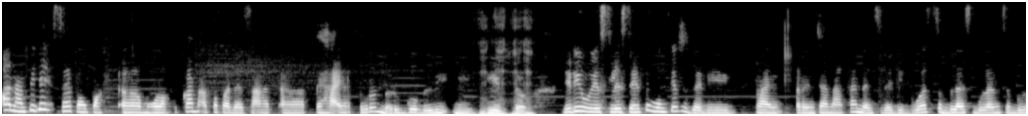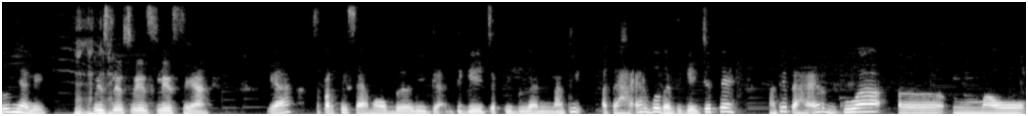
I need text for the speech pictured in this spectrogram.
Ah nanti deh saya mau eh, mau lakukan atau pada saat eh, THR turun baru gue beli nih gitu. Jadi wishlistnya itu mungkin sudah direncanakan dan sudah dibuat 11 bulan sebelumnya nih wishlist wishlistnya. Ya seperti saya mau beli ganti gadget di bulan nanti eh, THR gue ganti gadget deh. Nanti THR gue eh, mau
